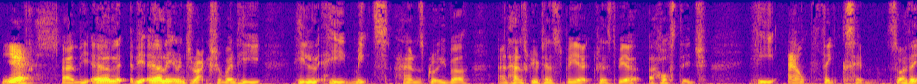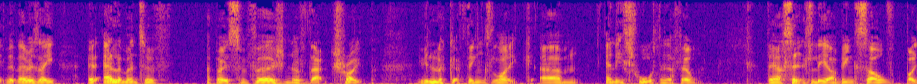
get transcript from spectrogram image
Yes. And the early the earlier interaction when he he he meets Hans Gruber and Hans Gruber tends to be a, tends to be a, a hostage, he outthinks him. So I think that there is a an element of I suppose subversion of that trope. If you look at things like um, any Schwarzenegger film, they essentially are being solved by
